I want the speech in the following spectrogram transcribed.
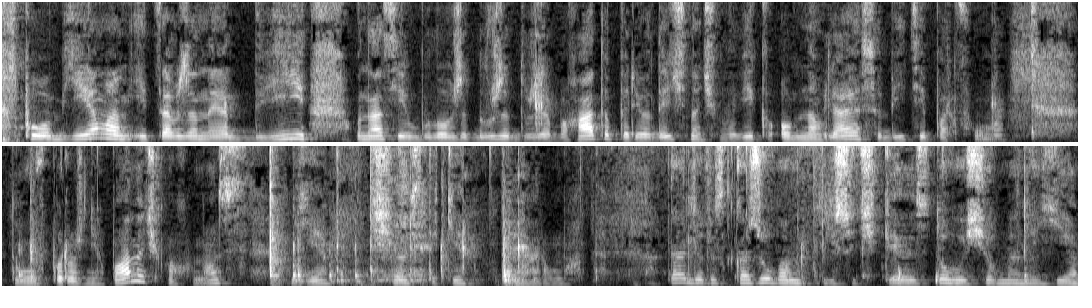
по об'ємам, і це вже не дві. У нас їх було вже дуже-дуже багато. Періодично чоловік обновляє собі ці парфуми. Тому в порожніх баночках у нас є ще ось такі три аромати. Далі розкажу вам трішечки з того, що в мене є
